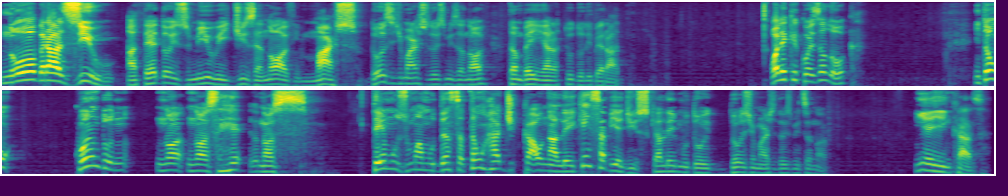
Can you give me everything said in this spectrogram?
No Brasil, até 2019, março, 12 de março de 2019, também era tudo liberado. Olha que coisa louca. Então, quando nós, nós temos uma mudança tão radical na lei. Quem sabia disso? Que a lei mudou em 12 de março de 2019. E aí em casa?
